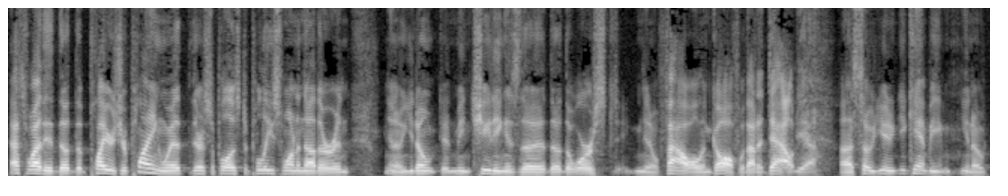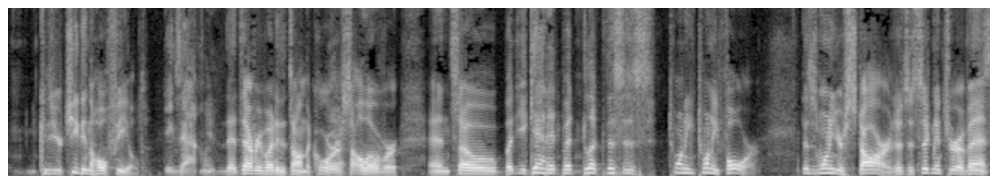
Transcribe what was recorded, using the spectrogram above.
That's why the, the the players you're playing with they're supposed to police one another, and you know you don't. I mean, cheating is the the, the worst you know foul in golf without a doubt. Yeah. Uh, so you you can't be you know because you're cheating the whole field Exactly. that's everybody that's on the course all over. And so, but you get it. But look, this is 2024. This is one of your stars. It's a signature event.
